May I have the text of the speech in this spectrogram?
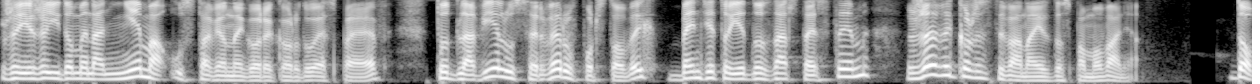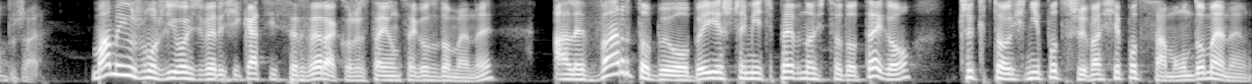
że jeżeli domena nie ma ustawionego rekordu SPF, to dla wielu serwerów pocztowych będzie to jednoznaczne z tym, że wykorzystywana jest do spamowania. Dobrze. Mamy już możliwość weryfikacji serwera korzystającego z domeny, ale warto byłoby jeszcze mieć pewność co do tego, czy ktoś nie podszywa się pod samą domenę.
